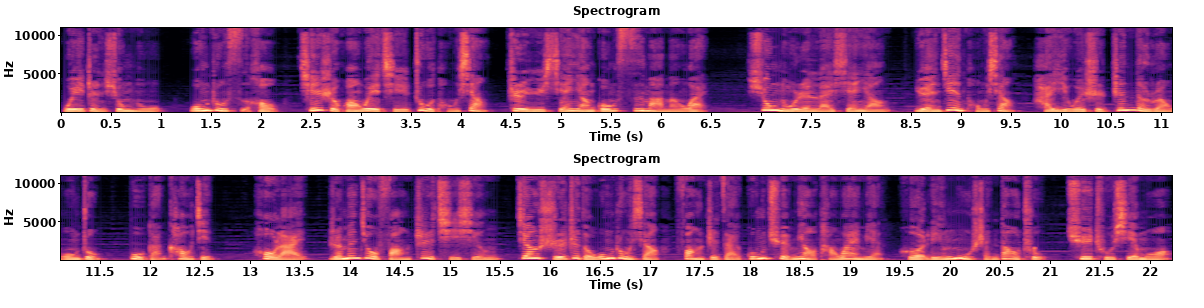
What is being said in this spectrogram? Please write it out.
威震匈奴。翁仲死后。秦始皇为其铸铜像，置于咸阳宫司马门外。匈奴人来咸阳，远见铜像，还以为是真的阮翁仲，不敢靠近。后来人们就仿制其形，将实质的翁仲像放置在宫阙庙堂外面和陵墓神道处，驱除邪魔。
